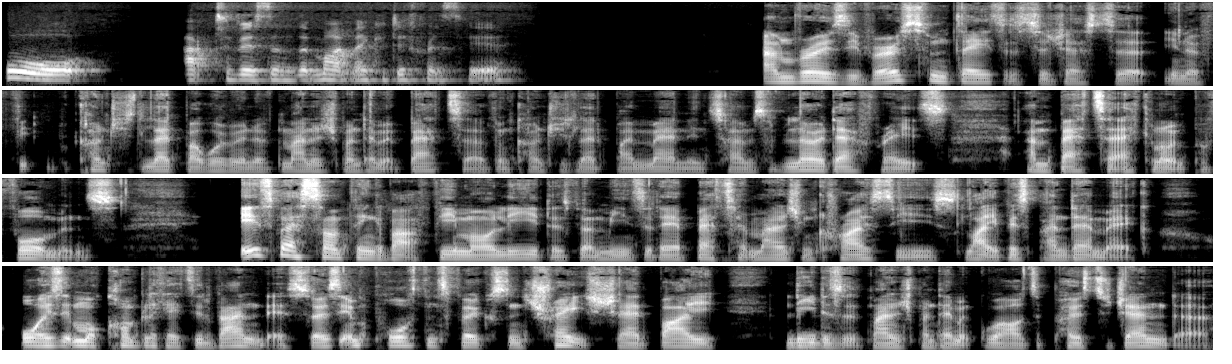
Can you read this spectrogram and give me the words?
for activism that might make a difference here. And Rosie, there is some data that suggests that you know countries led by women have managed pandemic better than countries led by men in terms of lower death rates and better economic performance. Is there something about female leaders that means that they're better at managing crises like this pandemic? Or is it more complicated than this? So is it important to focus on traits shared by leaders that manage pandemic well as opposed to gender?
